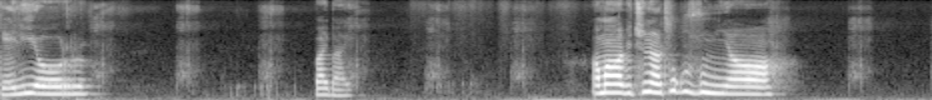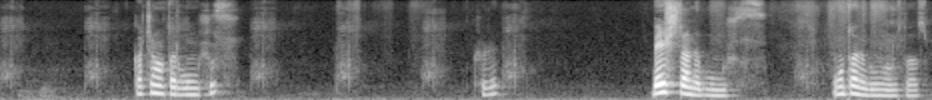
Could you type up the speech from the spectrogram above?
Geliyor. Bay bay. Ama abi tünel çok uzun ya. Kaç anahtar bulmuşuz? Şöyle. 5 tane bulmuşuz. 10 tane bulmamız lazım.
